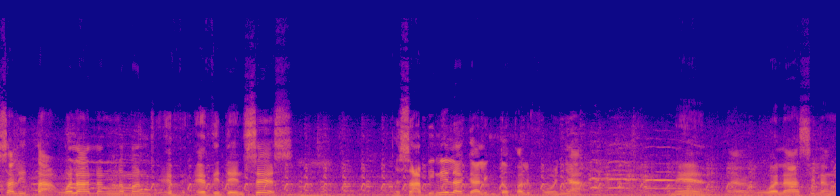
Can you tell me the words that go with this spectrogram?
salita. Wala lang naman ev- evidences. Nasabi nila galing daw California. Man, eh, wala silang...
